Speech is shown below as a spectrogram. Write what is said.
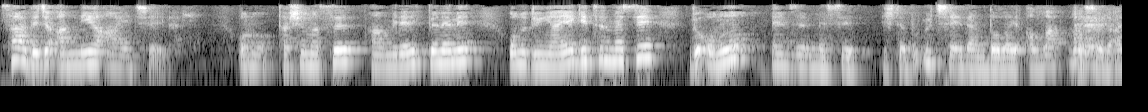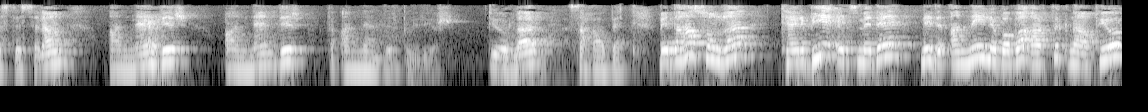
sadece anneye ait şeyler. Onu taşıması, hamilelik dönemi, onu dünyaya getirmesi ve onu emzirmesi. İşte bu üç şeyden dolayı Allah Resulü Aleyhisselam annendir, annendir ve annendir buyuruyor. Diyorlar sahabe. Ve daha sonra terbiye etmede nedir? Anne ile baba artık ne yapıyor?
